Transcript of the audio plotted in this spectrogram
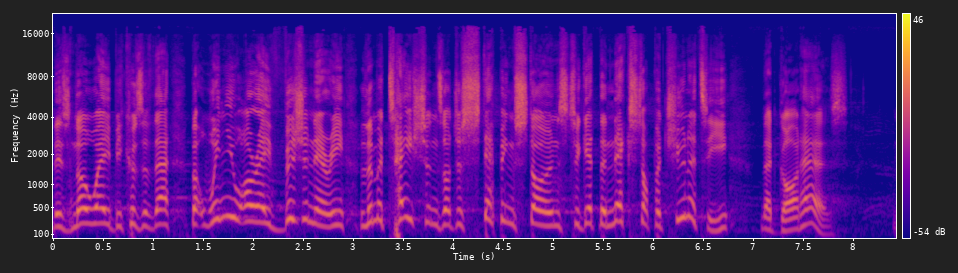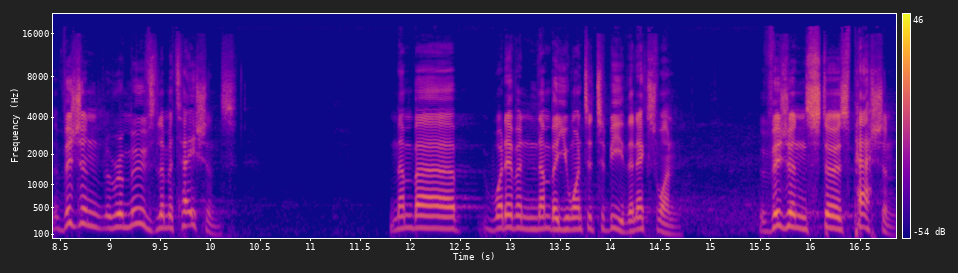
There's no way because of that. But when you are a visionary, limitations are just stepping stones to get the next opportunity that God has. Vision removes limitations. Number, whatever number you want it to be, the next one. Vision stirs passion.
